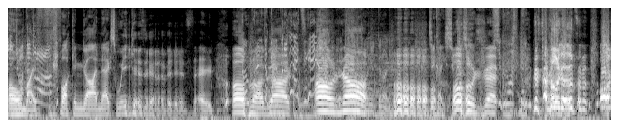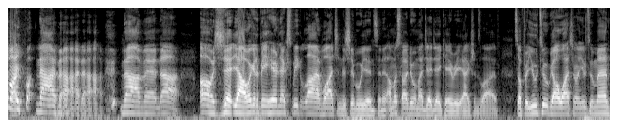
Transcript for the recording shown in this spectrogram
oh my fucking god, next week is gonna be insane. Oh my god. Oh no. Oh, oh shit. Oh my fuck. Nah, nah, nah. Nah, man, nah. Oh shit, yeah, we're gonna be here next week live watching the Shibuya incident. I'm gonna start doing my JJK reactions live. So for YouTube, y'all watching on YouTube, man,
